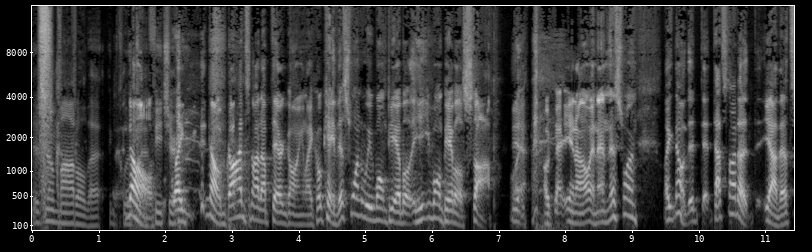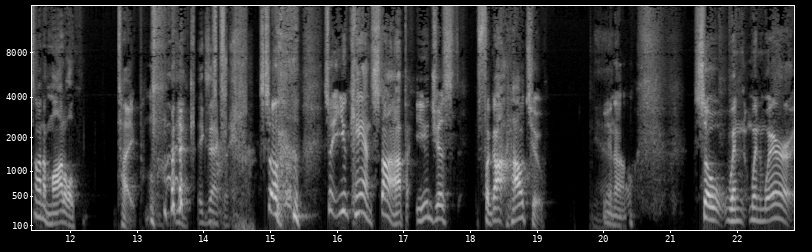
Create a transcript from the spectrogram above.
There's no model that includes no that feature. like no god's not up there going like okay this one we won't be able he won't be able to stop Like, yeah. okay, you know, and then this one, like, no, that, that's not a yeah, that's not a model type. yeah, exactly. So, so you can't stop. You just forgot how to. Yeah. You know. So when when we're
